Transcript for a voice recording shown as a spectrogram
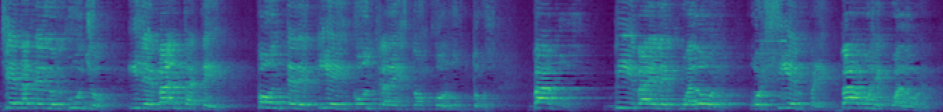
llénate de orgullo y levántate, ponte de pie en contra de estos corruptos. Vamos, viva el Ecuador, por siempre, vamos Ecuador.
